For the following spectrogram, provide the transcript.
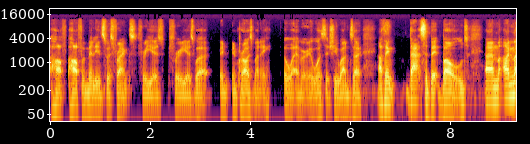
half half a million Swiss francs for a year's for a year's work in, in prize money or whatever it was that she won. So I think that's a bit bold. Um, I'm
